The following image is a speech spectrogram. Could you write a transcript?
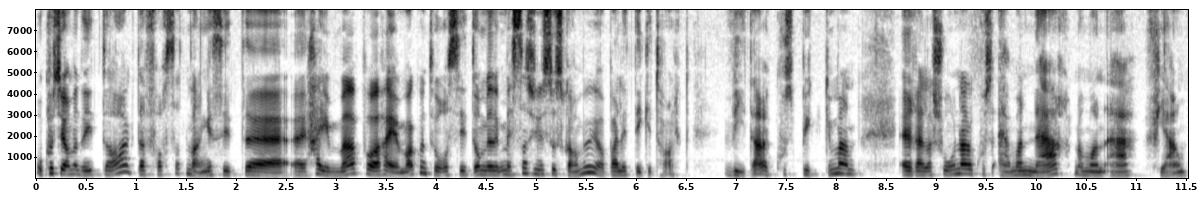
Og hvordan gjør man det i dag, der fortsatt mange sitter eh, hjemme på hjemmekontoret sitt, og mest sannsynlig så skal vi jo jobbe litt digitalt videre. Hvordan bygger man eh, relasjoner, og hvordan er man nær når man er fjern?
